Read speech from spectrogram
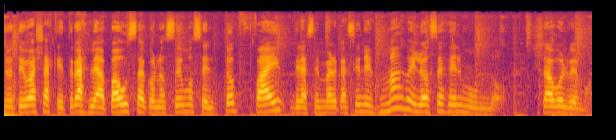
No te vayas que tras la pausa conocemos el top 5 de las embarcaciones más veloces del mundo. Ya volvemos.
